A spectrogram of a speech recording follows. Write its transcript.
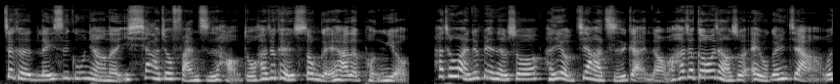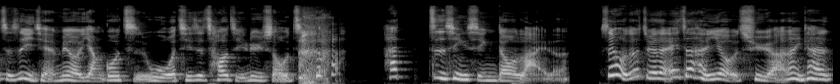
这个蕾丝姑娘呢一下就繁殖好多，她就可以送给她的朋友。他突然就变得说很有价值感，你知道吗？他就跟我讲说：“哎、我跟你讲，我只是以前没有养过植物，我其实超级绿手指。”他自信心都来了，所以我就觉得，哎、这很有趣啊。那你看，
